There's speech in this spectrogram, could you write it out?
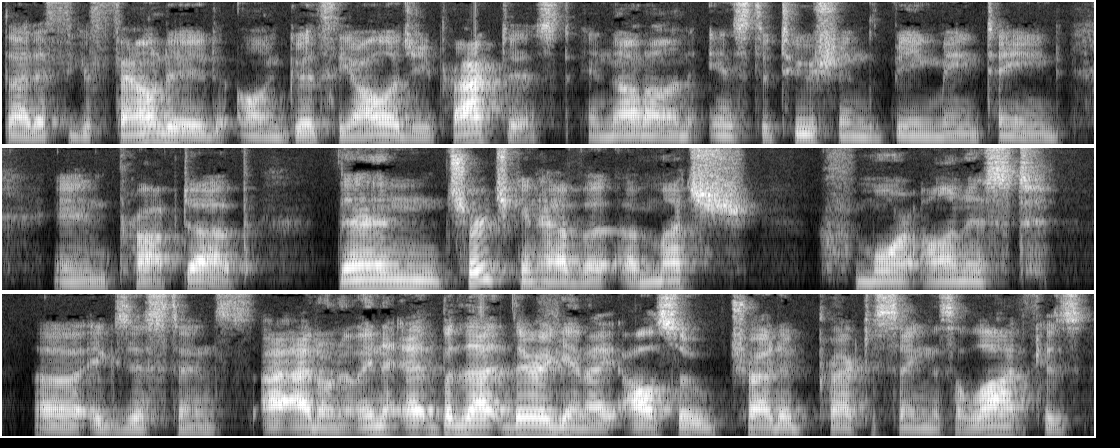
That if you're founded on good theology practiced and not on institutions being maintained and propped up, then church can have a, a much more honest uh, existence. I, I, don't know, and uh, but that there again, I also try to practice saying this a lot because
